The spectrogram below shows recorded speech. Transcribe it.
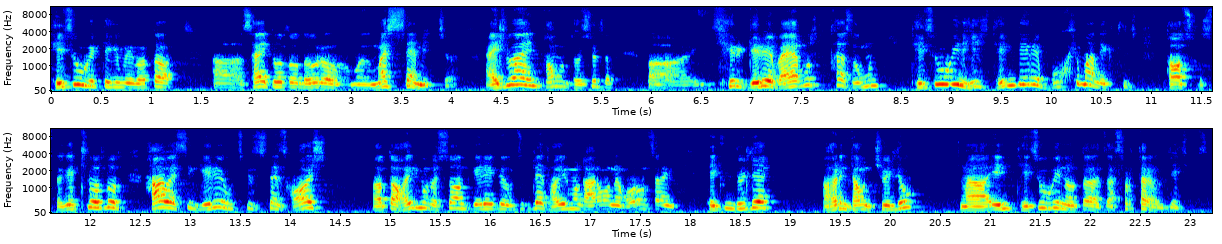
тэзүү гэдэг юмыг одоо сайд бол өөрөө маш сайн мэдж байгаа. Альва энэ том төсөл хэр гэрээ байгуулахаас өмнө тэзүүг нь хийж тэн дээрээ бүх юмаа нэгтгэж тооцох хэрэгтэй. Гэтэл бол хаа байсан гэрээ үзгэснээс хойш одоо 2009 онд гэрээгээ үзэглээд 2010 оны 3 сарын хэдэн төлөө 25 чөлөө энэ тэзүүг нь одоо засвартаар хүлээж авсан.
